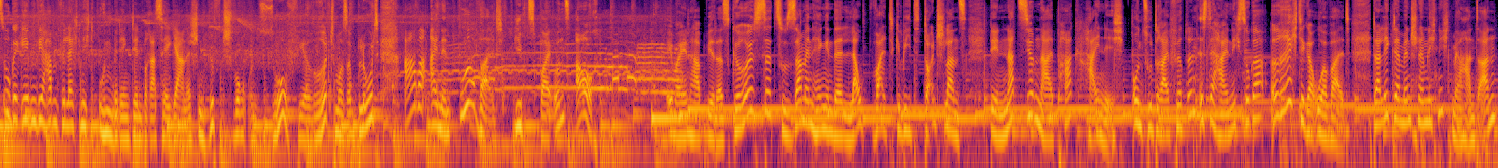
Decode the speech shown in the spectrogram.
Zugegeben, wir haben vielleicht nicht unbedingt den brasilianischen Hüftschwung und so viel Rhythmus im Blut, aber einen Urwald gibt's bei uns auch. Immerhin haben wir das größte zusammenhängende Laubwaldgebiet Deutschlands, den Nationalpark Hainich. Und zu drei Vierteln ist der Hainich sogar richtiger Urwald. Da legt der Mensch nämlich nicht mehr Hand an.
